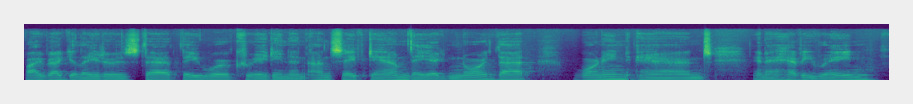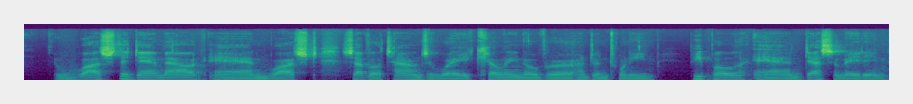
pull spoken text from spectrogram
by regulators that they were creating an unsafe dam. They ignored that warning, and in a heavy rain, washed the dam out and washed several towns away, killing over 120 people and decimating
